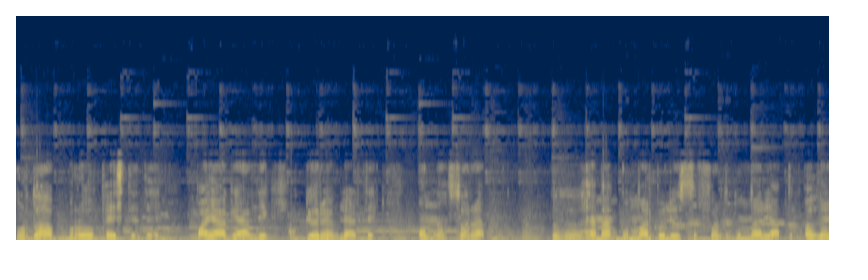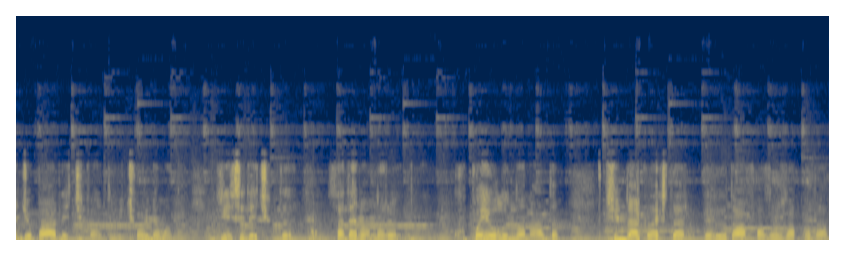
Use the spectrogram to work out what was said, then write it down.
burada Brawl Pass'te de bayağı geldik görevlerde. Ondan sonra e, hemen bunlar böyle sıfırdı. Bunları yaptık. Az önce Barley çıkardım. Hiç oynamadım. Jesse de çıktı. Zaten onları kupa yolundan aldım. Şimdi arkadaşlar e, daha fazla uzatmadan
